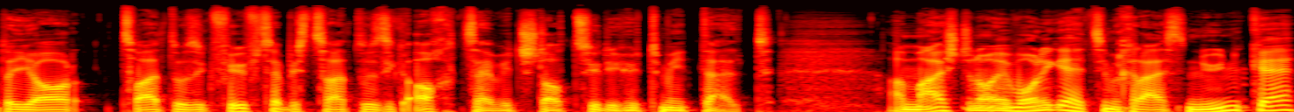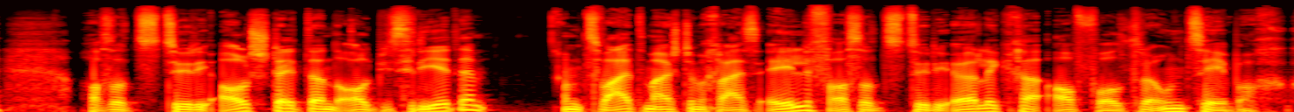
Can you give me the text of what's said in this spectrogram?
der Jahre 2015 bis 2018, wie die Stadt Zürich heute mitteilt. Am meisten neue Wohnungen hat es im Kreis 9 gegeben, also Zürich Altstädte und Albisrieden. Am zweitmeisten im Kreis 11, also Zürich-Oerlikon, Affoltern und Seebach.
